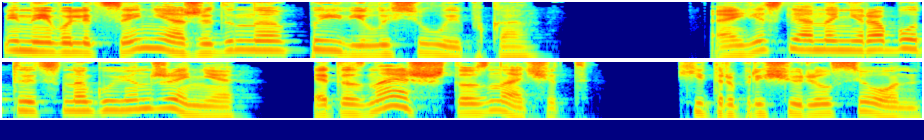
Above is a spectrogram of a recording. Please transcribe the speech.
и на его лице неожиданно появилась улыбка. «А если она не работает на Гуюнжене, это знаешь, что значит?» Хитро прищурился он.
